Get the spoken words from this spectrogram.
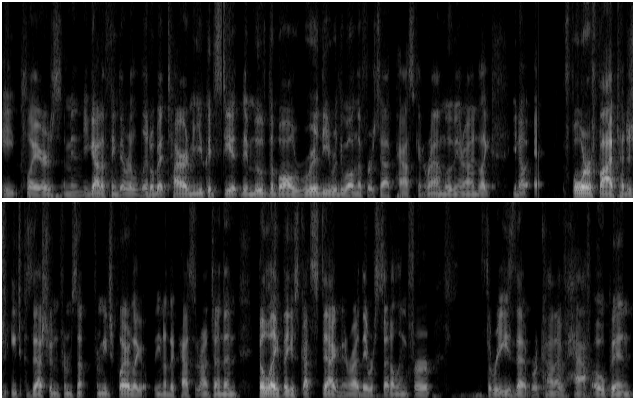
eight players, I mean, you got to think they were a little bit tired. I mean, you could see it. They moved the ball really, really well in the first half, passing around, moving around, like you know, eh, four or five touches each possession from some, from each player. Like you know, they passed it around, to, and then felt like they just got stagnant. Right? They were settling for threes that were kind of half open.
